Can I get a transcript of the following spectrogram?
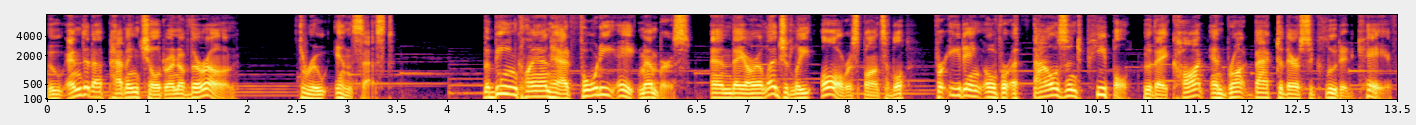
who ended up having children of their own through incest. The Bean clan had 48 members, and they are allegedly all responsible for eating over a thousand people who they caught and brought back to their secluded cave.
